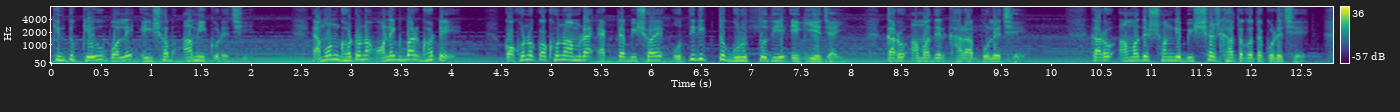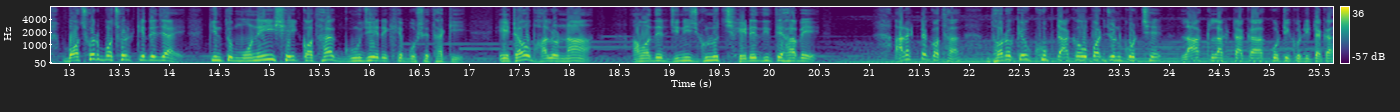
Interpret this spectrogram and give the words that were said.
কিন্তু কেউ বলে, এইসব আমি করেছি। এমন ঘটনা অনেকবার ঘটে। কখনো কখনো আমরা একটা বিষয়ে অতিরিক্ত গুরুত্ব দিয়ে এগিয়ে যাই। কারও আমাদের খারাপ বলেছে, কারও আমাদের সঙ্গে বিশ্বাসঘাতকতা করেছে। বছর বছর কেটে যায়, কিন্তু মনেই সেই কথা গুঁজে রেখে বসে থাকি। এটাও ভালো না। আমাদের জিনিসগুলো ছেড়ে দিতে হবে। আরেকটা কথা, ধরো কেউ খুব টাকা উপার্জন করছে, লাখ লাখ টাকা, কোটি কোটি টাকা,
